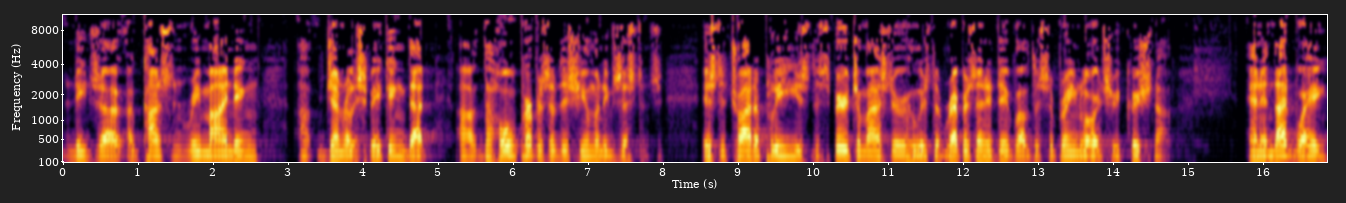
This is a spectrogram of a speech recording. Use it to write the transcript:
needs a, a constant reminding, uh, generally speaking, that uh, the whole purpose of this human existence is to try to please the spiritual master who is the representative of the Supreme Lord Sri Krishna. And in that way,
